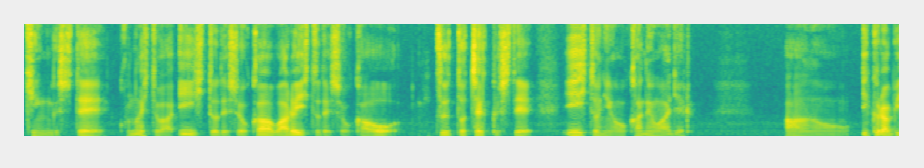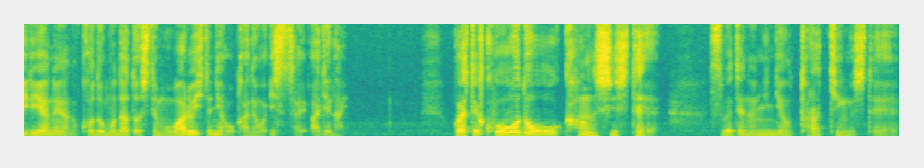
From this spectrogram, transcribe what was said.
キングしてこの人はいい人でしょうか悪い人でしょうかをずっとチェックしていい人にはお金をあげる。あのいくらビリヤネアの子供だとしても悪い人にはお金を一切あげない。こうやって行動を監視して全ての人間をトラッキングして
